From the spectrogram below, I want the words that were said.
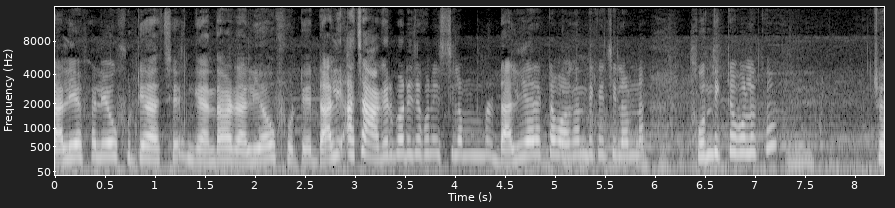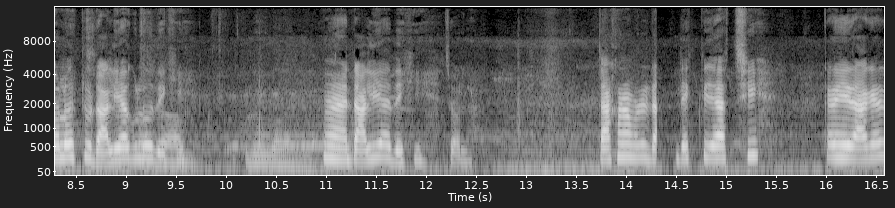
ডালিয়া ফালিয়াও ফুটে আছে গেঁদা ডালিয়াও ফোটে। ডালি আচ্ছা আগের বারে যখন এসেছিলাম, আমরা ডালিয়ার একটা বাগান দেখেছিলাম না? কোন দিকটা বলো তো? চলো একটু ডালিয়াগুলো দেখি। হ্যাঁ ডালিয়া দেখি, চলো। এখন আমরা দেখতে যাচ্ছি। কারণ এর আগের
